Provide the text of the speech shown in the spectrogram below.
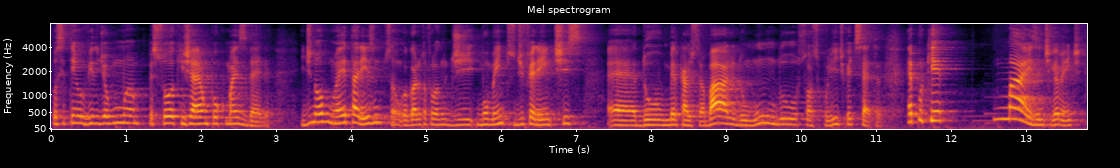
você tenha ouvido de alguma pessoa que já é um pouco mais velha. E de novo, não é etarismo, são, agora eu estou falando de momentos diferentes é, do mercado de trabalho, do mundo sociopolítico, etc. É porque mais antigamente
